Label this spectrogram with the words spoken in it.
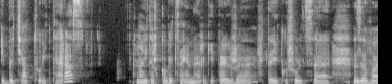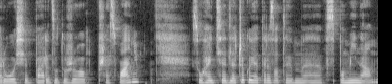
i bycia tu i teraz. No i też kobiecej energii, także w tej koszulce zawarło się bardzo dużo przesłań. Słuchajcie, dlaczego ja teraz o tym e, wspominam?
